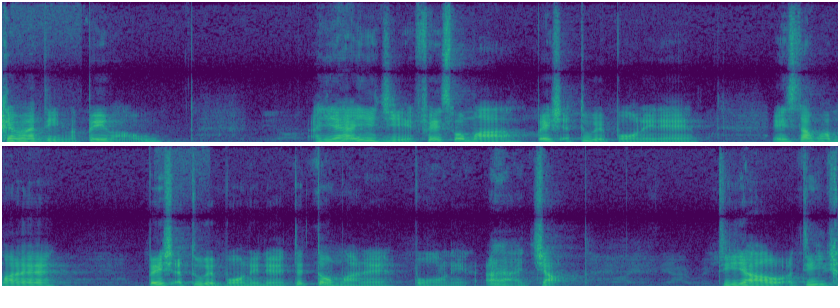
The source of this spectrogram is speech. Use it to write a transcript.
guarantee မပေးပါဘူးအရင်အရေးကြီးရ Facebook မှာ page အတူတွေပေါ်နေတယ် Instagram မှာလည်း page အတူတွေပေါ်နေတယ် TikTok မှာလည်းပေါ်နေတယ်အဲ့ဒါကြောင့်ဒီဟာကိုအဓိက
